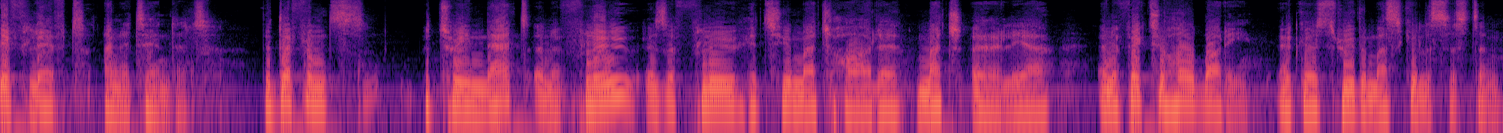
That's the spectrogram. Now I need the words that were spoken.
if left unattended. The difference between that and a flu is a flu hits you much harder, much earlier, and affects your whole body. It goes through the muscular system.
